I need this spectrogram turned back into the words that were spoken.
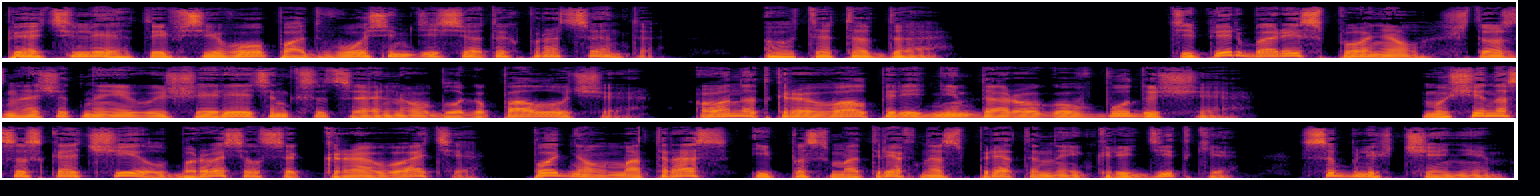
пять лет и всего под 0,8%. Вот это да. Теперь Борис понял, что значит наивысший рейтинг социального благополучия. Он открывал перед ним дорогу в будущее. Мужчина соскочил, бросился к кровати, поднял матрас и, посмотрев на спрятанные кредитки, с облегчением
